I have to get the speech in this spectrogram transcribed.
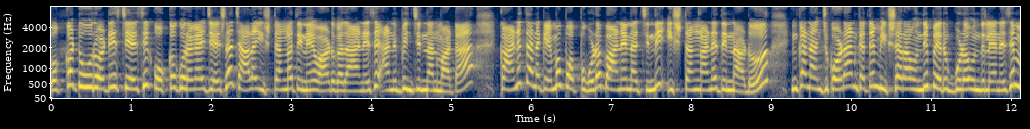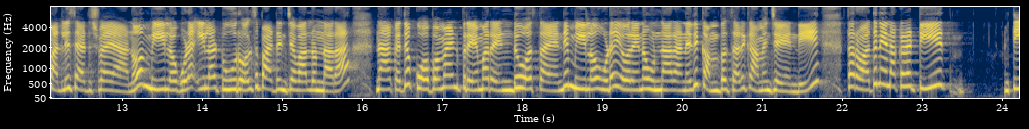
ఒక్క టూ రోటీస్ చేసి ఒక్క కూరగాయ చేసినా చాలా ఇష్టంగా తినేవాడు కదా అనేసి అనిపించింది. అనిపించిందనమాట. కానీ తనకేమో పప్పు కూడా బాగానే నచ్చింది. ఇష్టంగానే తిన్నాడు. ఇంకా నంచుకోవడానికైతే మిక్సరా ఉంది పెరుగు కూడా ఉంది అనేసి మళ్ళీ సాటిస్ఫై అయ్యాను. మీలో కూడా ఇలా టూ రోల్స్ పాటించే వాళ్ళు ఉన్నారా? నాకైతే కోపం అండ్ ప్రేమ రెండు వస్తాయండి. మీలో కూడా ఎవరైనా ఉన్నారా అనేది కంపల్సరీ కామెంట్ చేయండి. తర్వాత నేను అక్కడ టీ టీ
